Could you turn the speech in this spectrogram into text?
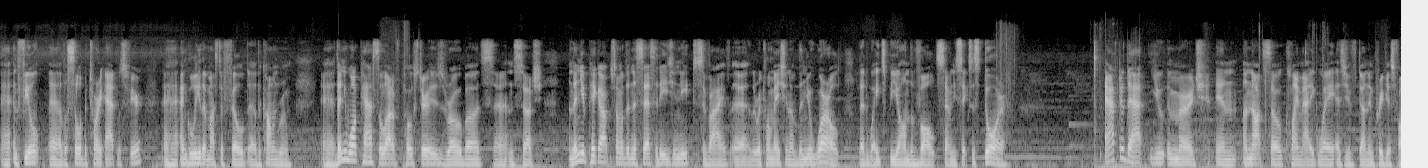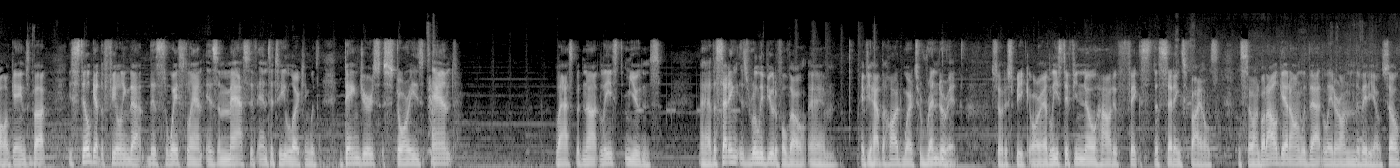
uh, and feel uh, the celebratory atmosphere and glee that must have filled uh, the common room. Uh, then you walk past a lot of posters, robots, and such, and then you pick up some of the necessities you need to survive the reclamation of the new world that waits beyond the Vault 76's door. After that, you emerge in a not so climatic way as you've done in previous Fallout games, but you still get the feeling that this wasteland is a massive entity lurking with dangers, stories, and last but not least, mutants. Uh, the setting is really beautiful though, um, if you have the hardware to render it, so to speak, or at least if you know how to fix the settings files and so on. But I'll get on with that later on in the video. So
